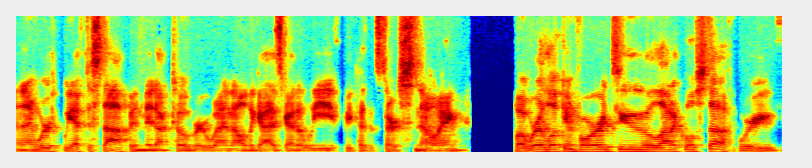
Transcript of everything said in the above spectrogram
And then we're, we have to stop in mid October when all the guys got to leave because it starts snowing. But we're looking forward to a lot of cool stuff. We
